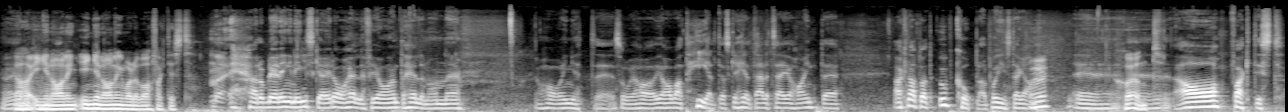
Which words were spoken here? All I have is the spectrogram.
jag har ingen aning, ingen aning vad det var faktiskt. Nej, ja, då blir det ingen ilska idag heller för jag har inte heller någon... Eh, jag har inget eh, så. Jag har, jag har varit helt, jag ska helt ärligt säga, jag har inte... Jag har knappt varit uppkopplad på Instagram. Eh, Skönt. Eh, ja, faktiskt.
